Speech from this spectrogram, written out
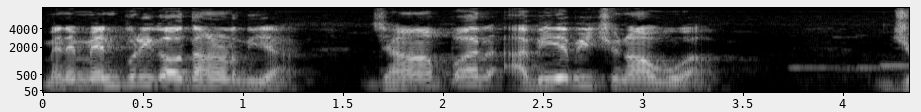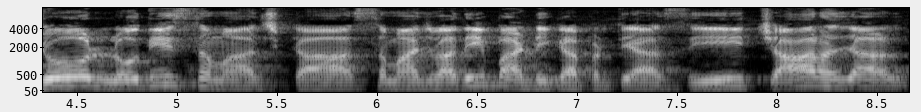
मैंने मैनपुरी का उदाहरण दिया जहाँ पर अभी अभी चुनाव हुआ। जो लोधी समाज का समाजवादी पार्टी का प्रत्याशी चार हज़ार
